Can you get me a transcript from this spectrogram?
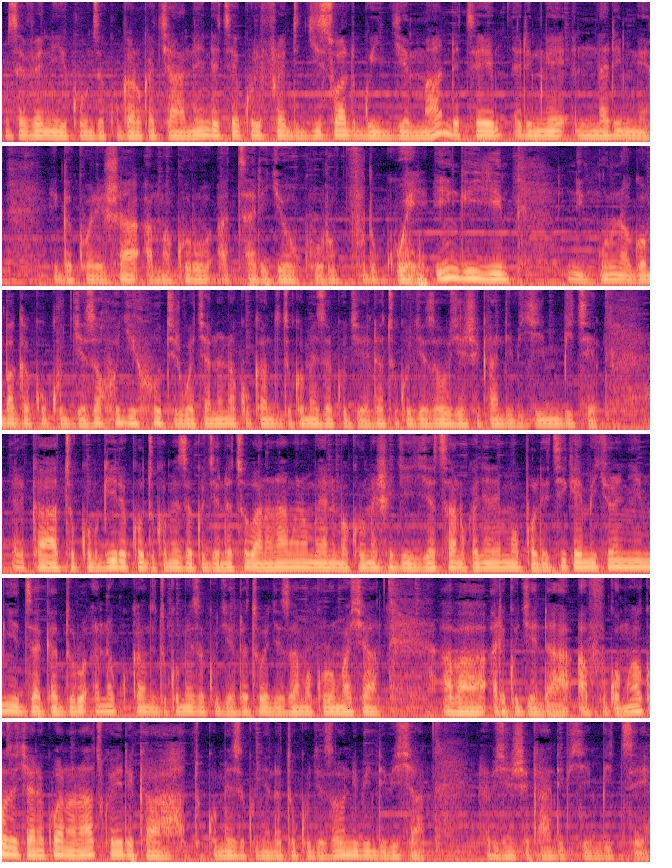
museveni ikunze kugaruka cyane ndetse kuri fred giswa rwigema ndetse rimwe na rimwe igakoresha amakuru atari yo ku rupfu rwe. Iyi ngiyi ni inkuru nagombaga kukugezaho yihutirwa cyane nako kandi dukomeza kugenda tukugezaho byinshi kandi byimbitse. Reka tukubwire ko dukomeza kugenda tubana namwe no mu yandi makuru menshi agiye atandukanye arimo politiki y'imikino n'imyidagaduro nako kandi dukomeza kugenda tubagezaho amakuru mashya aba ari kugenda avugwa. Mwakoze cyane kubana natwe reka dukomeze kugenda tukugezaho n'ibindi bishya byinshi kandi byimbitse.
